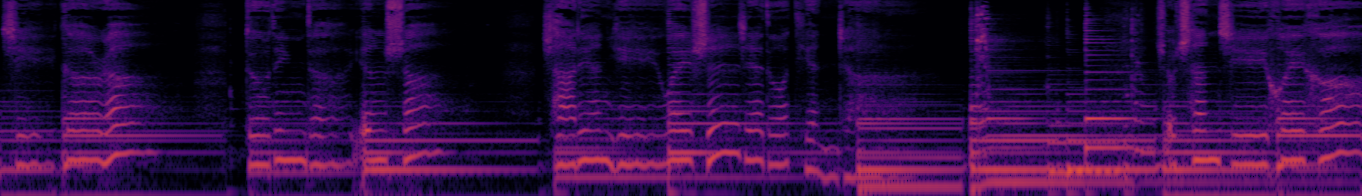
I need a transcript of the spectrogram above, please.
几个人，笃定的眼神，差点以为世界多天真。纠缠几回合，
